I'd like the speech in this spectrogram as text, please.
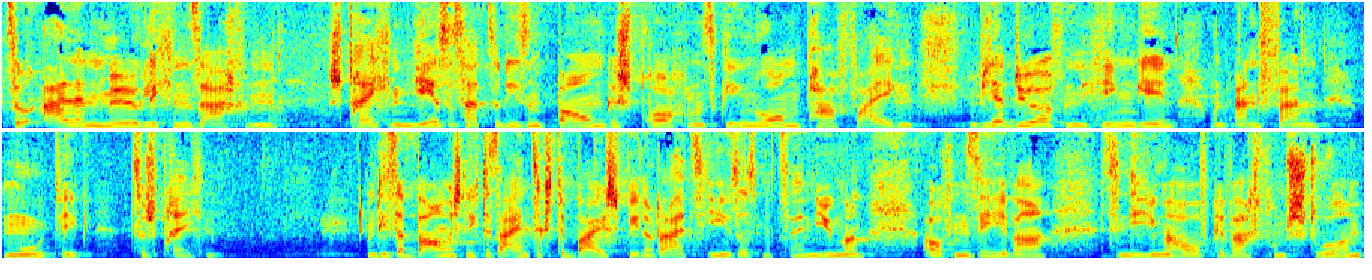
zu allen möglichen Sachen sprechen. Jesus hat zu diesem Baum gesprochen. Es ging nur um ein paar Feigen. Wir dürfen hingehen und anfangen, mutig zu sprechen. Und dieser Baum ist nicht das einzigste Beispiel, oder? Als Jesus mit seinen Jüngern auf dem See war, sind die Jünger aufgewacht vom Sturm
